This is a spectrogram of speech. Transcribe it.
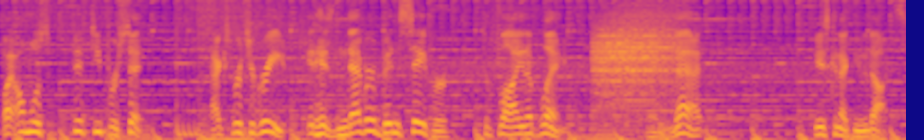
by almost 50%. Experts agree it has never been safer to fly in a plane. And that is connecting the dots.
